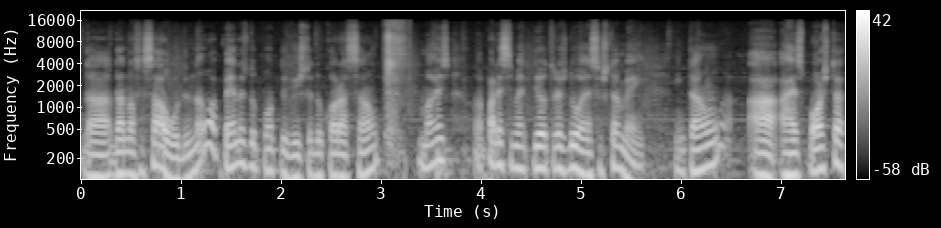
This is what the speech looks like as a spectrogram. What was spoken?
da, da, nossa saúde, não apenas do ponto de vista do coração, mas no aparecimento de outras doenças também. Então, a, a resposta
